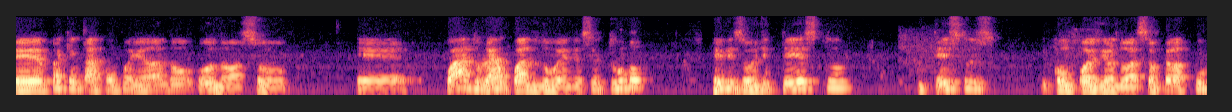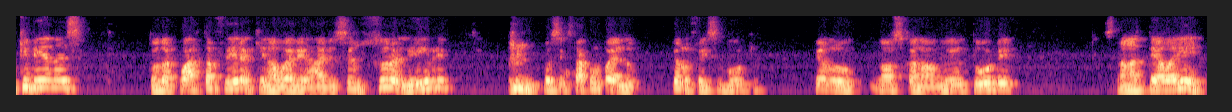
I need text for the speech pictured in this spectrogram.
É, Para quem está acompanhando o nosso é, quadro, né, o quadro do Wender Setúbal, revisor de texto, de textos com pós-graduação pela PUC Minas, toda quarta-feira aqui na Web Rádio Censura Livre. Você que está acompanhando pelo Facebook, pelo nosso canal no YouTube, está na tela aí,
